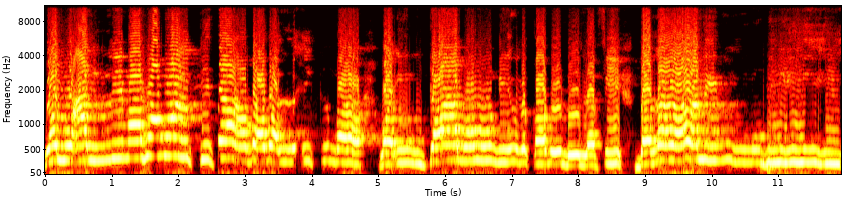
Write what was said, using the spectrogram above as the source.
ويعلمهم الكتاب والحكمة وإن كانوا من قبل لفي ضلال مبين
